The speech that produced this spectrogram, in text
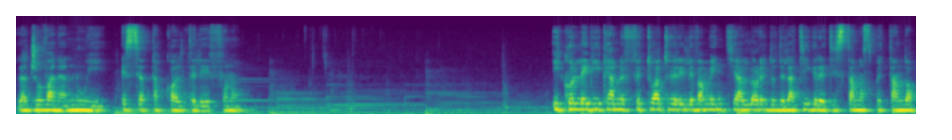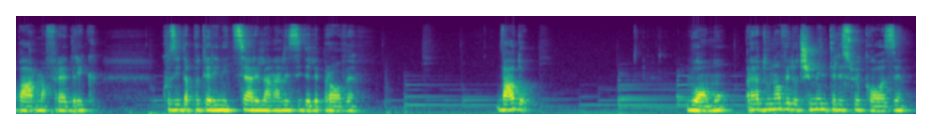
La giovane annuì e si attaccò al telefono. I colleghi che hanno effettuato i rilevamenti all'orido della tigre ti stanno aspettando a Parma, Frederick, così da poter iniziare l'analisi delle prove. Vado. L'uomo radunò velocemente le sue cose,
